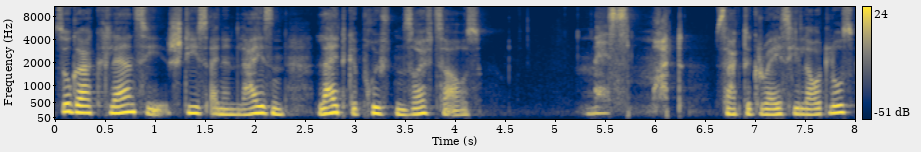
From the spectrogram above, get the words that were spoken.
Sogar Clancy stieß einen leisen, leidgeprüften Seufzer aus. Miss Mott, sagte Gracie lautlos,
